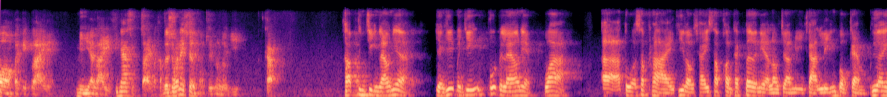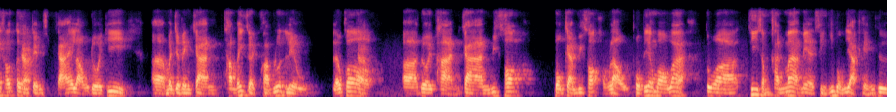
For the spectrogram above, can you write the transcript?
มองไปไกลๆเนี่ยมีอะไรที่น่าสนใจไหมครับโดยเฉพาะในเชิงของเทคโนโลยีครับ ครับจริงๆแล้วเนี่ย อย่างที่เมื่อกี้พูดไปแล้วเนี่ยว่าตัว supply ที่เราใช้ subcontractor เนี่ยเราจะมีการลิงก์โปรแกรมเพื่อให้เขาเติมเต็มสินค้าให้เราโดยที่มันจะเป็นการทำให้เกิดความรวดเร็ว แล้วก็โดยผ่านการวิเคราะห์โปรแกรมวิเคราะห์ของเรา ผมยังมองว่าตัวที่สำคัญมากเนี่ยสิ่งที่ผมอยากเห็นคือ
